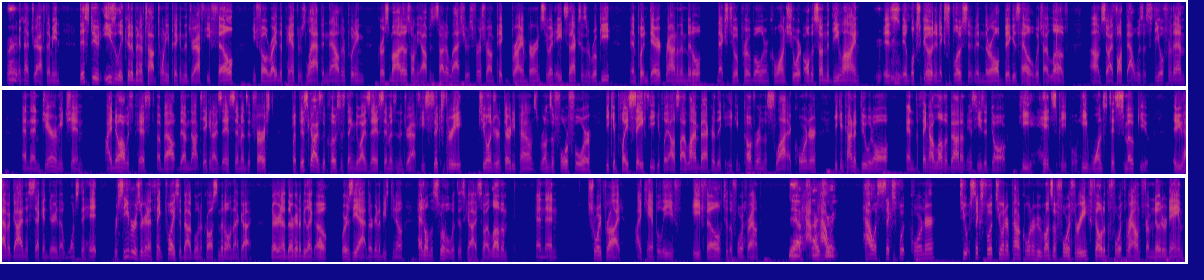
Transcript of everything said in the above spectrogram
right? in that draft. I mean, this dude easily could have been a top 20 pick in the draft. He fell. He fell right in the Panthers' lap, and now they're putting Gross Matos on the opposite side of last year's first round pick, Brian Burns, who had eight sacks as a rookie, and putting Derrick Brown in the middle next to a Pro Bowler and Kawann Short. All of a sudden, the D line is it looks good and explosive, and they're all big as hell, which I love. Um, so I thought that was a steal for them. And then Jeremy Chinn, I know I was pissed about them not taking Isaiah Simmons at first, but this guy's the closest thing to Isaiah Simmons in the draft. He's 6'3, 230 pounds, runs a 4'4. He can play safety. He can play outside linebacker. They can, he can cover in the slot at corner. He can kind of do it all. And the thing I love about him is he's a dog. He hits people. He wants to smoke you. If you have a guy in the secondary that wants to hit, receivers are going to think twice about going across the middle on that guy. They're gonna they're gonna be like, oh, where's he at? They're gonna be you know head on the swivel with this guy. So I love him. And then Troy Pride, I can't believe he fell to the fourth round. Yeah, How- I agree. How a six foot corner, two six foot two hundred pound corner who runs a four three fell to the fourth round from Notre Dame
